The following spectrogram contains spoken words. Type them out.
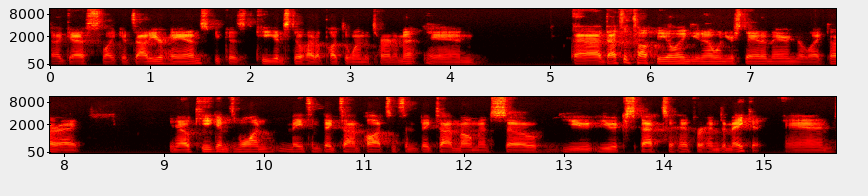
I guess, like it's out of your hands because Keegan still had a putt to win the tournament, and uh, that's a tough feeling. You know, when you're standing there and you're like, all right you know, Keegan's won, made some big time pots and some big time moments. So you you expect to hit for him to make it. And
